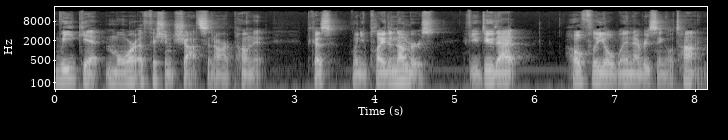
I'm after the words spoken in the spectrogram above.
we get more efficient shots than our opponent? Because when you play the numbers, if you do that, hopefully you'll win every single time.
